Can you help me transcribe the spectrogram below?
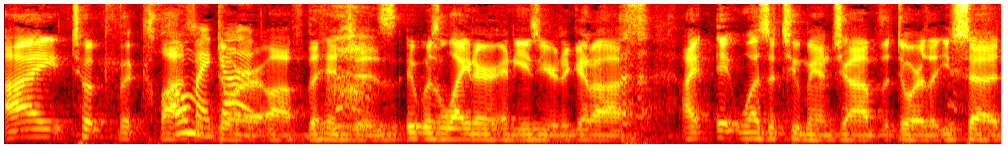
I took the closet Oh my door God. off the hinges. It was lighter and easier to get off. I, it was a two man job, the door that you said.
